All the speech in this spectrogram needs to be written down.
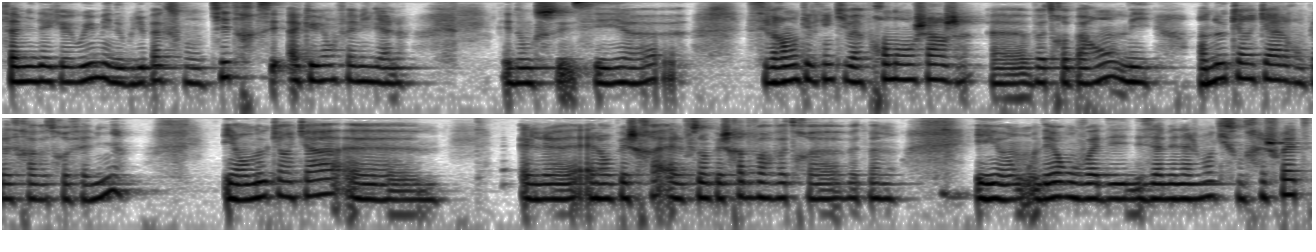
famille d'accueil oui, mais n'oubliez pas que son titre c'est accueillant familial. Et donc c'est euh, vraiment quelqu'un qui va prendre en charge euh, votre parent, mais en aucun cas elle remplacera votre famille. Et en aucun cas, euh, elle, elle, empêchera, elle vous empêchera de voir votre, euh, votre maman. Et d'ailleurs, on voit des, aménagements qui sont très chouettes.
